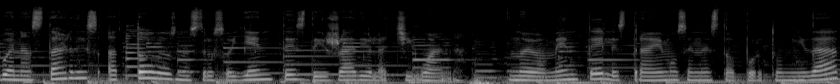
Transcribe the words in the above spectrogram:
buenas tardes a todos nuestros oyentes de Radio La Chihuana. Nuevamente les traemos en esta oportunidad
